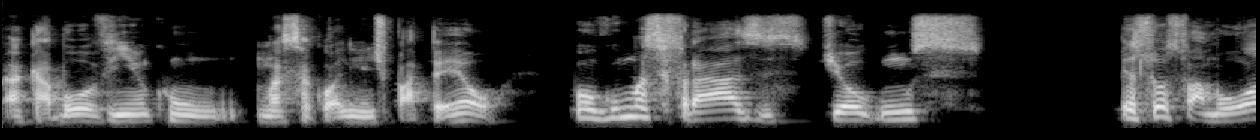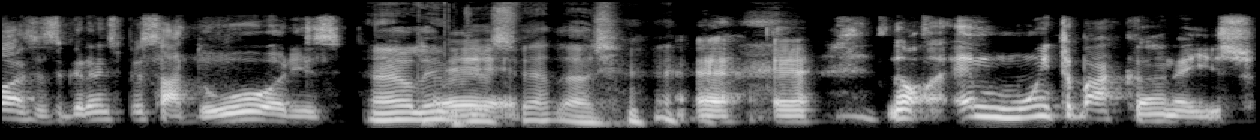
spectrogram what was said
acabou, vinha com uma sacolinha de papel com algumas frases de alguns pessoas famosas, grandes pensadores. É, eu lembro é, disso, verdade. É, é. Não, é muito bacana isso.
